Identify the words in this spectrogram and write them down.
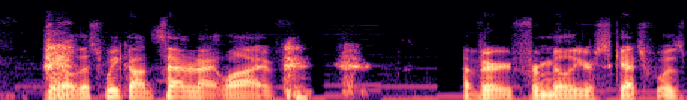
you know, this week on Saturday Night Live, a very familiar sketch was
